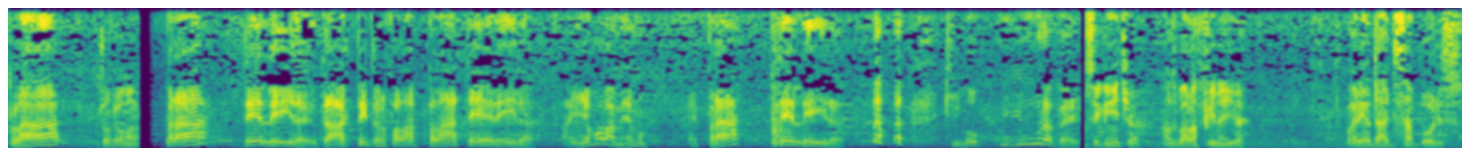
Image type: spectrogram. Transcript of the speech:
Plá. Deixa eu ver o nome. Prateleira. Eu tava tentando falar platereira. Aí ia rolar mesmo. É prateleira. que loucura, velho. Seguinte, ó. As balas finas aí, ó. Variedade de sabores.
